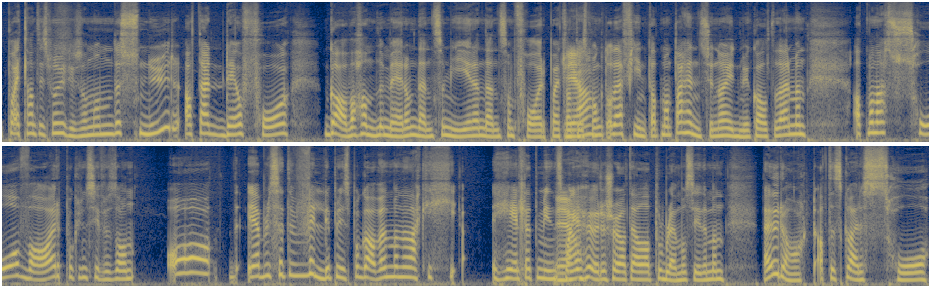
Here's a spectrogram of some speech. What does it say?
På et eller annet tidspunkt virker det som om det snur. At det, er det å få gave handler mer om den som gir enn den som får, på et eller annet Ja. tidspunkt. Og det er fint at man tar hensyn og er ydmyk og alt det der, men at man er så var på å kunne si fra sånn Å, jeg setter veldig pris på gaven, men den er ikke he helt etter min smak. Ja. Jeg hører sjøl at jeg hadde hatt problemer med å si det, men det er jo rart at det skal være så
